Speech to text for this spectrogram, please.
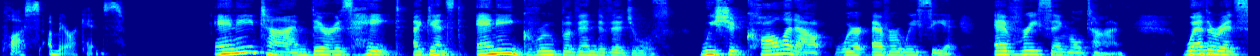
plus Americans? Anytime there is hate against any group of individuals, we should call it out wherever we see it every single time. Whether it's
